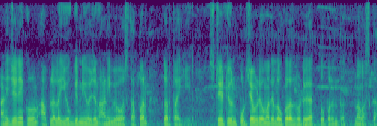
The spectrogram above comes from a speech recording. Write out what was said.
आणि जेणेकरून आपल्याला योग्य नियोजन आणि व्यवस्थापन करता येईल. स्टेट येऊन पुढच्या व्हिडिओमध्ये लवकरच भेटूयात. तोपर्यंत नमस्कार.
